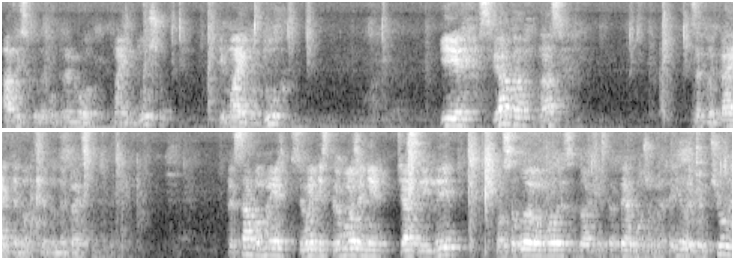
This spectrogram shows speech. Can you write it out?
ангельську природу, маємо душу маємо дух. І свято нас закликає тягнутися до небесного. Так само ми сьогодні стривожені в час війни, особливо молимося до архістратега Божого Михаїла, і ви б чули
